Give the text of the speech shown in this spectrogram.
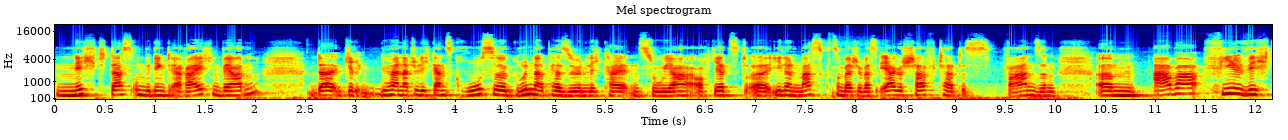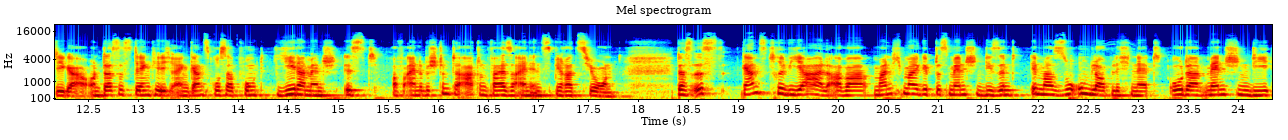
nicht das unbedingt erreichen werden. Da gehören natürlich ganz große Gründerpersönlichkeiten zu. Ja, auch jetzt äh, Elon Musk zum Beispiel, was er geschafft hat, ist Wahnsinn. Ähm, aber viel wichtiger und das ist denke ich, ein ganz großer Punkt. Jeder Mensch ist auf eine bestimmte Art und Weise eine Inspiration. Das ist ganz trivial, aber manchmal gibt es Menschen, die sind immer so unglaublich nett oder Menschen, die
